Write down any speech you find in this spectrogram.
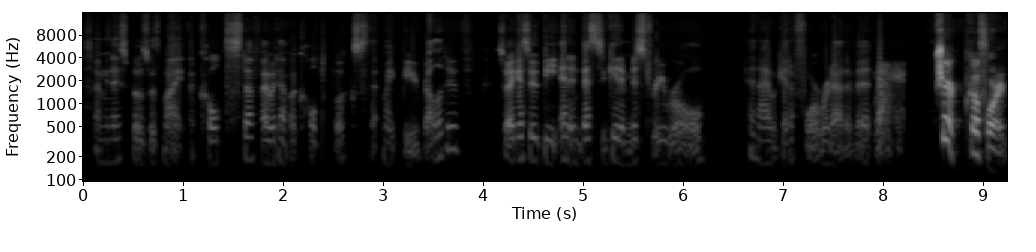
So I mean, I suppose with my occult stuff, I would have occult books that might be relative. So I guess it would be an investigate a mystery roll, and I would get a forward out of it. Sure, go for it.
